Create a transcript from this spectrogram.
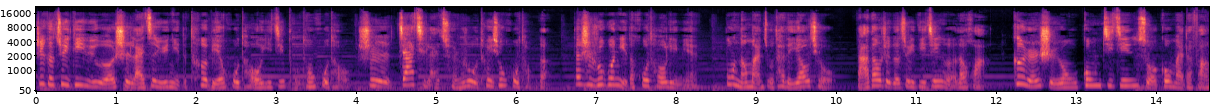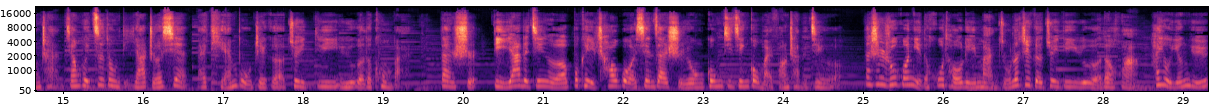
这个最低余额是来自于你的特别户头以及普通户头，是加起来存入退休户头的。但是如果你的户头里面不能满足他的要求，达到这个最低金额的话，个人使用公积金所购买的房产将会自动抵押折现来填补这个最低余额的空白，但是抵押的金额不可以超过现在使用公积金购买房产的金额。但是如果你的户头里满足了这个最低余额的话，还有盈余，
